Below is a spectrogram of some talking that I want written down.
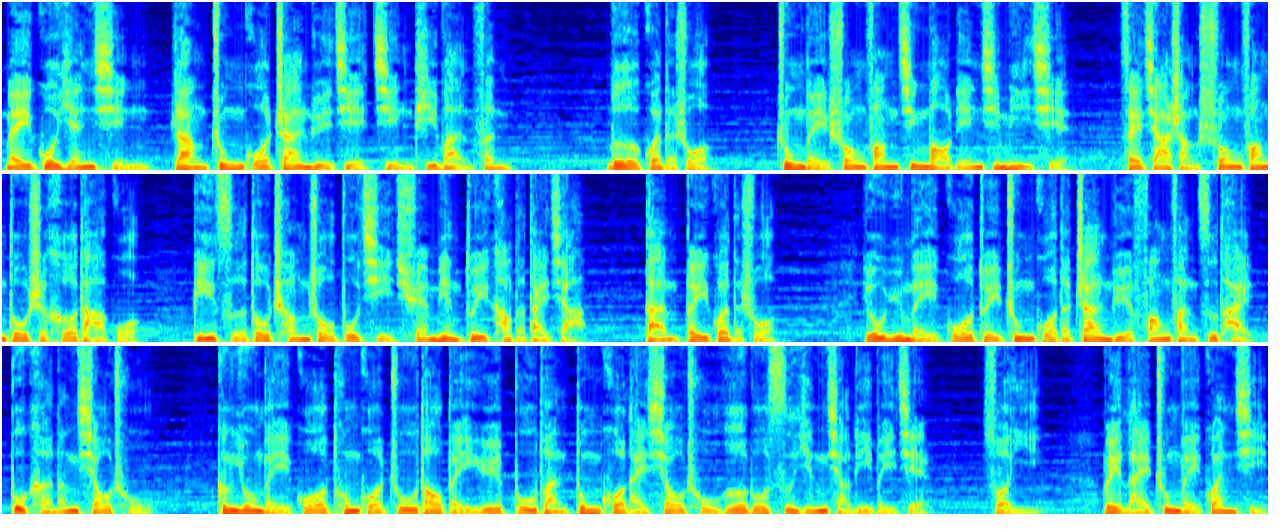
美国言行让中国战略界警惕万分。乐观地说，中美双方经贸联系密切，再加上双方都是核大国，彼此都承受不起全面对抗的代价。但悲观地说。由于美国对中国的战略防范姿态不可能消除，更有美国通过主导北约不断东扩来消除俄罗斯影响力未见，所以未来中美关系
